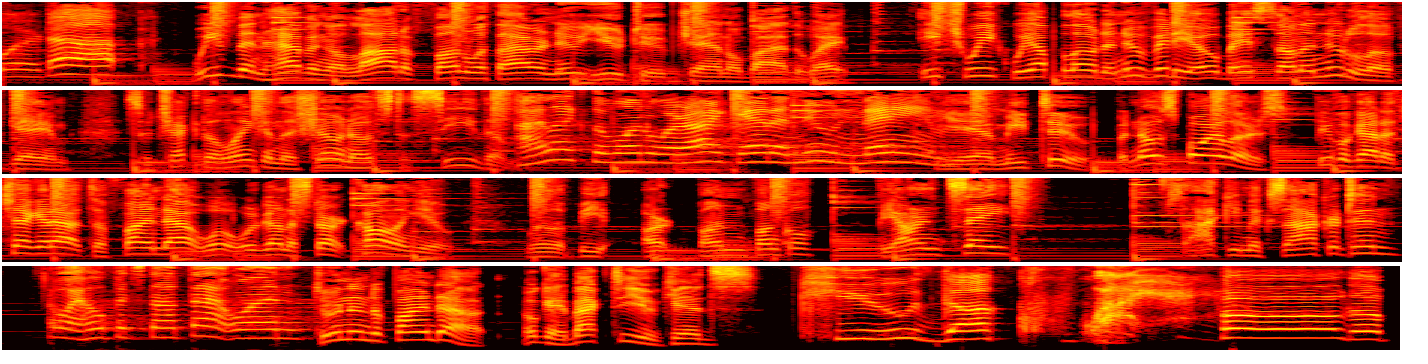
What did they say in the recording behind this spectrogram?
Word up. We've been having a lot of fun with our new YouTube channel, by the way. Each week we upload a new video based on a Noodle Loaf game, so check the link in the show notes to see them. I like the one where I get a new name. Yeah, me too. But no spoilers. People gotta check it out to find out what we're gonna start calling you. Will it be Art Fun Funkle? Beyonce? Saki McSockerton? Oh, I hope it's not that one. Tune in to find out. Okay, back to you, kids. Cue the choir. Hold up.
